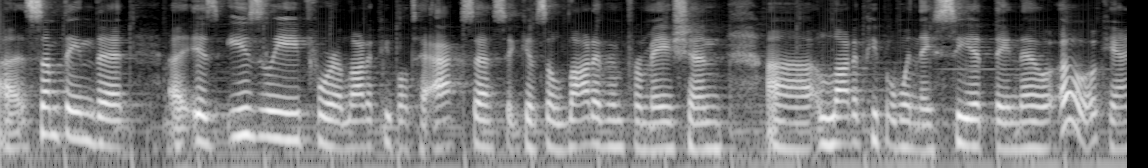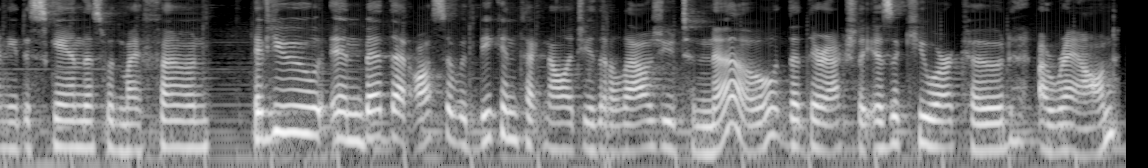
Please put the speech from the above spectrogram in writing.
uh, something that uh, is easily for a lot of people to access. It gives a lot of information. Uh, a lot of people, when they see it, they know, oh, okay, I need to scan this with my phone. If you embed that also with beacon technology that allows you to know that there actually is a QR code around,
